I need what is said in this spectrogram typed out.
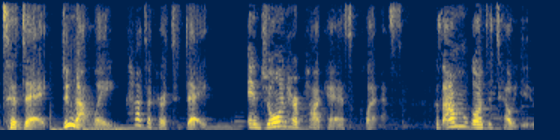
today. Do not wait. Contact her today and join her podcast class. Because I'm going to tell you,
